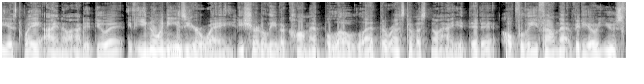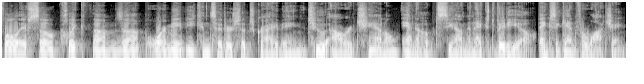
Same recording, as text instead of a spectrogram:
easiest way I know how to do it. If you know an easier way, be sure to leave a comment below. Let the rest of us know how you did it. Hopefully you found that video useful. If so, click thumbs up or maybe consider subscribing to our channel and I hope to see you on the next video. Thanks again for watching.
